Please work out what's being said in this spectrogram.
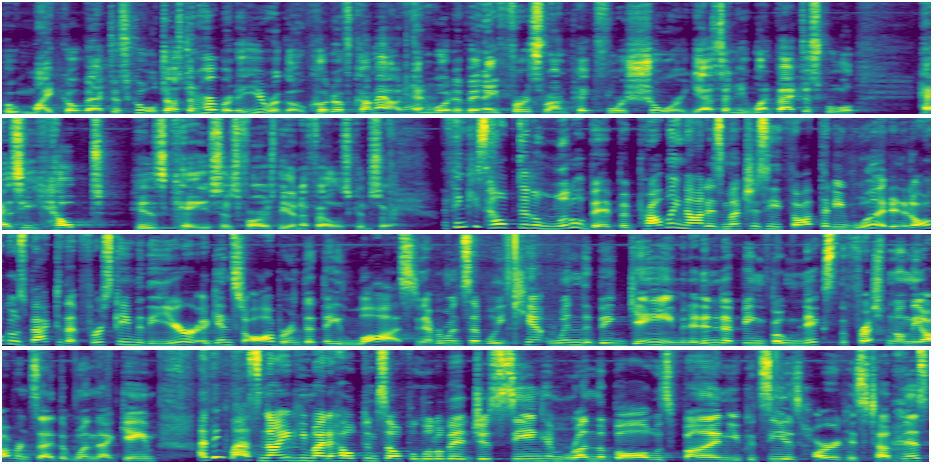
who might go back to school. Justin Herbert, a year ago, could have come out yeah. and would have been a first-round pick for sure. Yes, and he went back to school. Has he helped his case as far as the NFL is concerned? I think he's helped it a little bit, but probably not as much as he thought that he would. And it all goes back to that first game of the year against Auburn that they lost. And everyone said, well, he can't win the big game. And it ended up being Bo Nix, the freshman on the Auburn side, that won that game. I think last night he might have helped himself a little bit. Just seeing him run the ball was fun. You could see his heart, his toughness.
